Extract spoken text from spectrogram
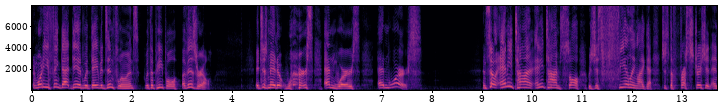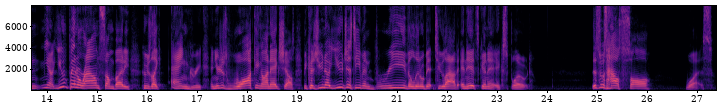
And what do you think that did with David's influence with the people of Israel? It just made it worse and worse and worse. And so anytime, anytime Saul was just feeling like that, just the frustration, and you know, you've been around somebody who's like angry and you're just walking on eggshells because you know you just even breathe a little bit too loud and it's gonna explode. This was how Saul was.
